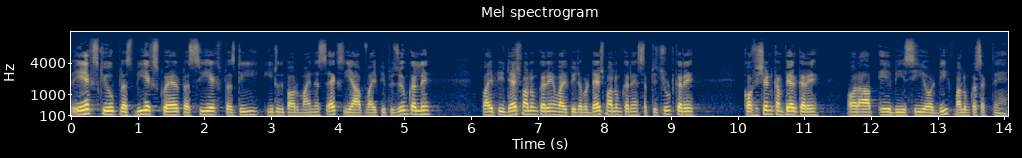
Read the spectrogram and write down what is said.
تو A X cube plus B X square plus C X plus D E to the power minus X یہ آپ وائی پی پرزیوم کر لیں وائی پی ڈیش معلوم کریں وائی پی ڈبل ڈیش معلوم کریں سبٹیچیوٹ کریں کوفیشنٹ کمپیئر کریں اور آپ اے بی سی اور ڈی معلوم کر سکتے ہیں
